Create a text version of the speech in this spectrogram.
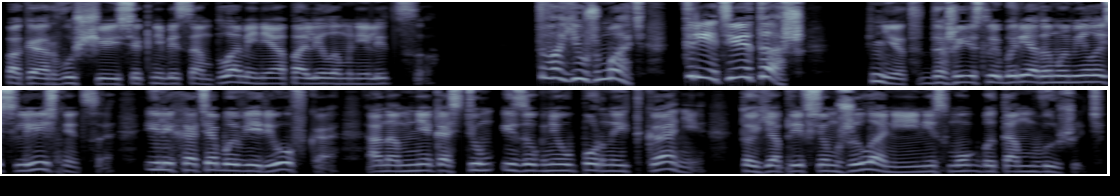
пока рвущееся к небесам пламя не опалило мне лицо. «Твою ж мать! Третий этаж!» Нет, даже если бы рядом имелась лестница или хотя бы веревка, а на мне костюм из огнеупорной ткани, то я при всем желании не смог бы там выжить.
